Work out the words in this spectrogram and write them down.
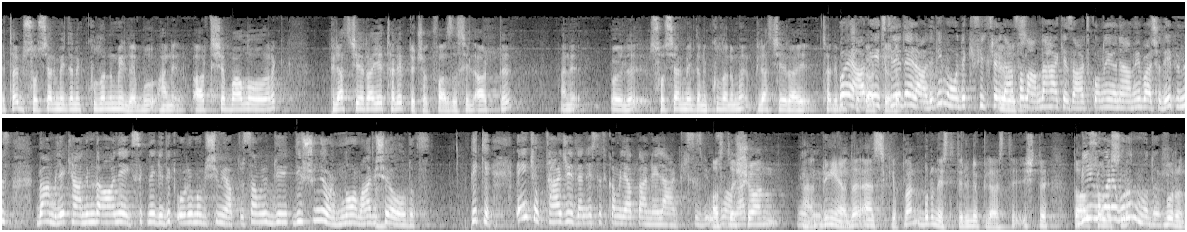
E tabii sosyal medyanın kullanımıyla bu hani artışa bağlı olarak plastik cerrahiye talep de çok fazlasıyla arttı. Hani böyle sosyal medyanın kullanımı plastik cerrahi talebi çok Bayağı bir arttırdı. etkiledi herhalde değil mi? Oradaki filtreler Evet. falan da herkes artık ona yönelmeye başladı. Hepimiz ben bile kendimde aa ne eksik ne gedik orama bir şey mi yaptırsam diye düşünüyorum. Normal bir şey oldu. Peki en çok tercih edilen estetik ameliyatlar nelerdir? Siz bir uzman Aslında olarak. şu an ne yani dünyada en sık yapılan burun estetiği, rinoplasti. İşte daha Bir numara sonrasında- burun mudur? Burun.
